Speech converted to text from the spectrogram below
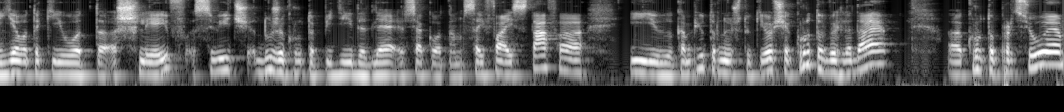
є отакий от шлейф свіч, дуже круто підійде для всякого там sci-fi стафа і комп'ютерної штуки. Взагалі круто виглядає, круто працює.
